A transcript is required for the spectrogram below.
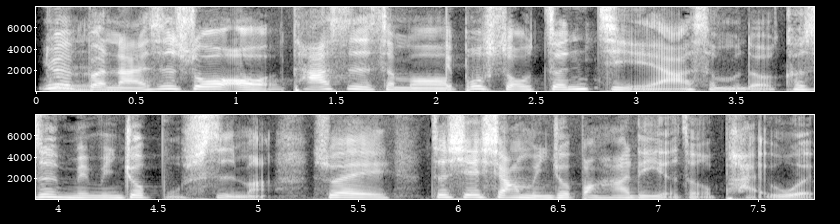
因为本来是说哦，他是什么不守贞节啊什么的，可是明明就不是嘛，所以这些乡民就帮他立了这个牌位，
